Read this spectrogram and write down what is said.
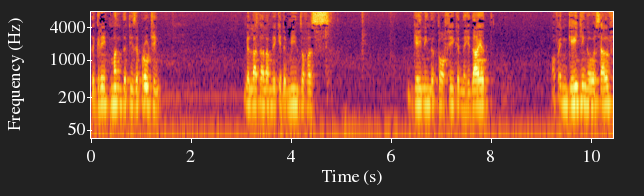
the great month that is approaching. May Allah Ta'ala make it a means of us gaining the tawfiq and the hidayat of engaging ourselves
